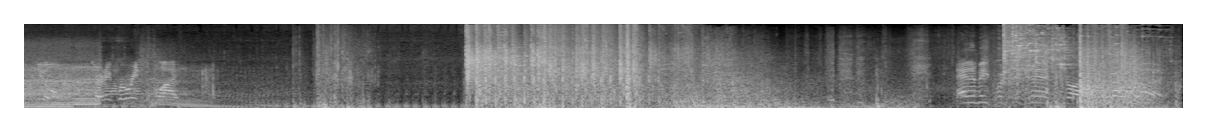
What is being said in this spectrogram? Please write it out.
out of fuel. Turning for resupply. Enemy precision airstrike.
